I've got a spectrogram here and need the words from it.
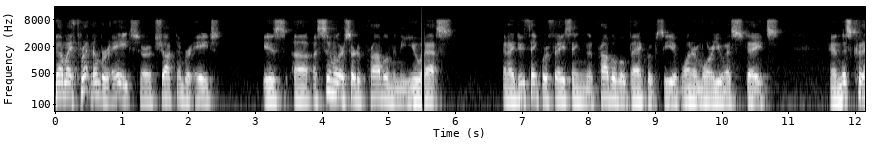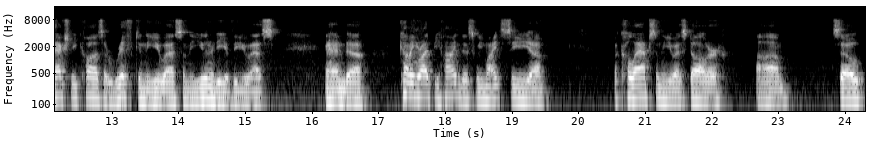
now, my threat number eight, or shock number eight, is uh, a similar sort of problem in the U.S. And I do think we're facing the probable bankruptcy of one or more U.S. states. And this could actually cause a rift in the U.S. and the unity of the U.S. And uh, coming right behind this, we might see uh, a collapse in the US dollar. Um, so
